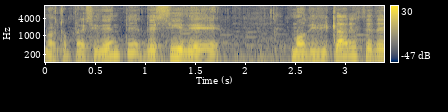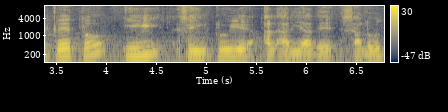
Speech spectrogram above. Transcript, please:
nuestro presidente decide modificar este decreto y se incluye al área de salud,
